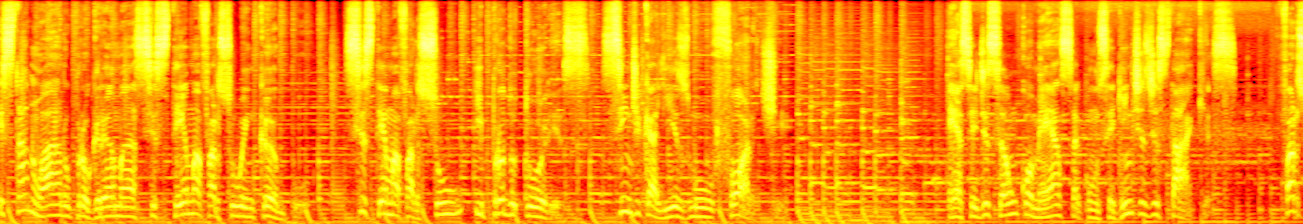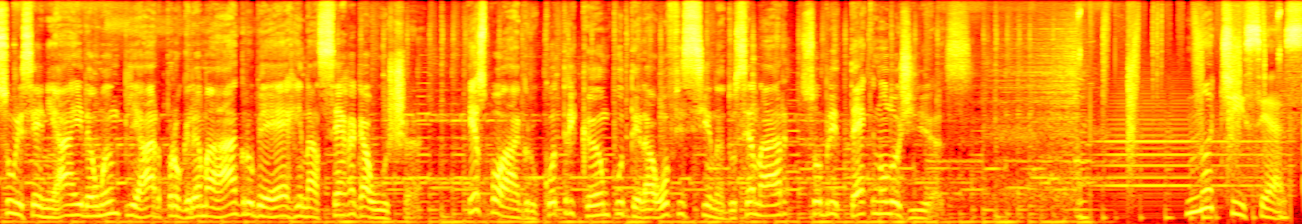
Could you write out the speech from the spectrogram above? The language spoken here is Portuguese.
Está no ar o programa Sistema Farsul em Campo. Sistema Farsul e produtores. Sindicalismo forte. Essa edição começa com os seguintes destaques. Farsul e CNA irão ampliar programa AgroBR na Serra Gaúcha. Expo Agro Cotricampo terá oficina do Senar sobre tecnologias. Notícias.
